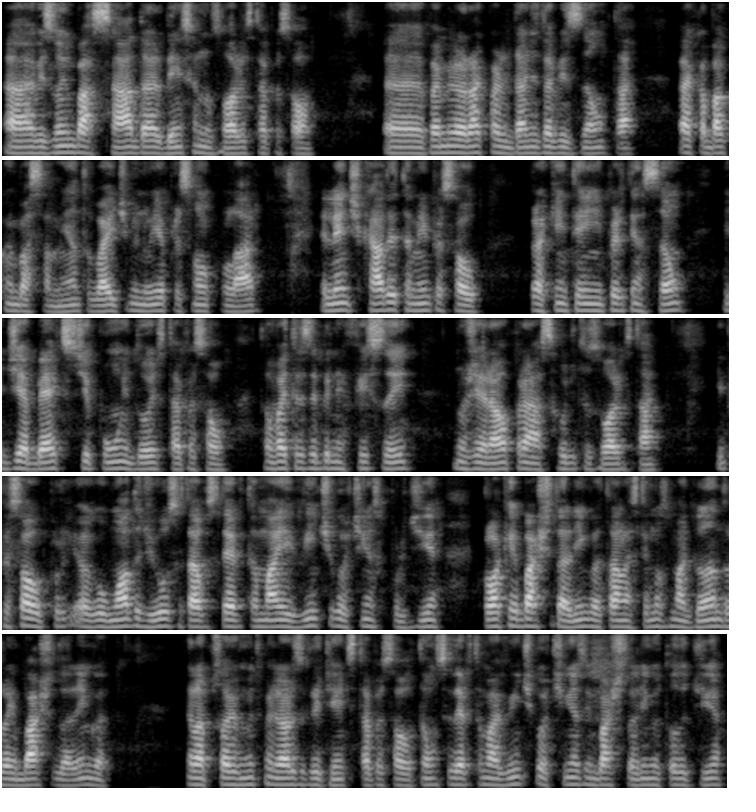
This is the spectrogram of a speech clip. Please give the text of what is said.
a visão embaçada, a ardência nos olhos, tá pessoal? Uh, vai melhorar a qualidade da visão, tá? Vai acabar com o embaçamento, vai diminuir a pressão ocular. Ele é indicado aí também, pessoal, para quem tem hipertensão e diabetes tipo 1 e 2, tá, pessoal? Então vai trazer benefícios aí, no geral, para a saúde dos olhos, tá? E, pessoal, o modo de uso, tá? Você deve tomar aí 20 gotinhas por dia. Coloque embaixo da língua, tá? Nós temos uma glândula embaixo da língua. Ela absorve muito melhor os ingredientes, tá, pessoal? Então você deve tomar 20 gotinhas embaixo da língua todo dia.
